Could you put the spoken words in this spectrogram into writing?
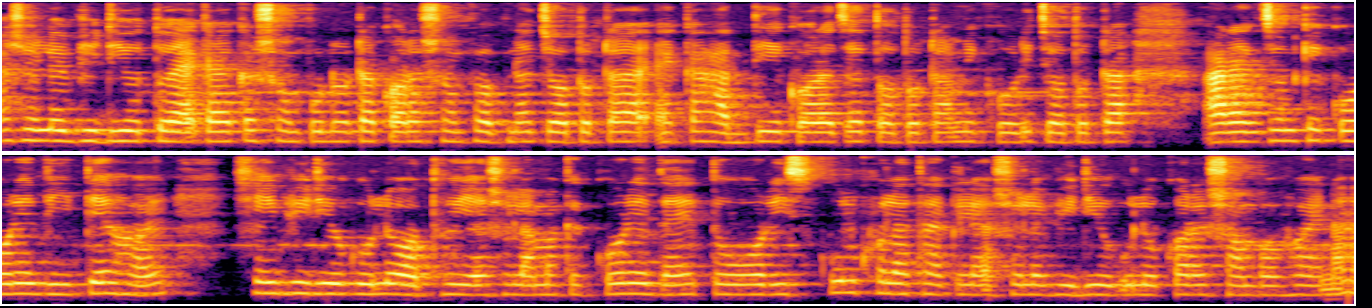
আসলে ভিডিও তো একা একা সম্পূর্ণটা করা সম্ভব না। যতটা একা হাত দিয়ে করা যায়, ততটা আমি করি। যতটা আর একজনকে করে দিতে হয়, সেই ভিডিওগুলো অথই আসলে আমাকে করে দেয়। তো ওর স্কুল খোলা থাকলে আসলে ভিডিওগুলো করা সম্ভব হয় না।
